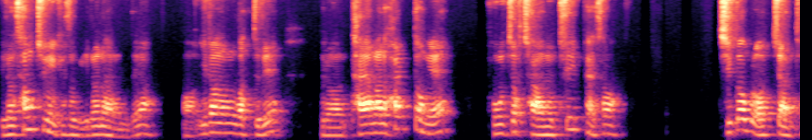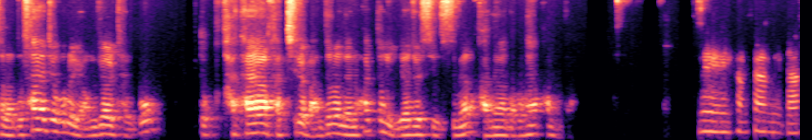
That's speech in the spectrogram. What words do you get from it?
이런 상충이 계속 일어나는데요. 어, 이런 것들이 이런 다양한 활동에 공적 자원을 투입해서 직업을 얻지 않더라도 사회적으로 연결되고 또 가- 다양한 가치를 만들어내는 활동이 이어질 수 있으면 가능하다고 생각합니다. 네, 감사합니다.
